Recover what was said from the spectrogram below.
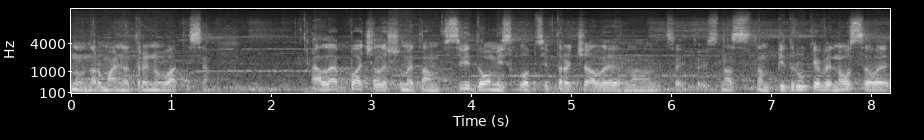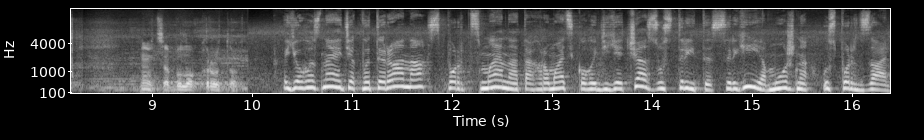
ну, нормально тренуватися. Але бачили, що ми там свідомість хлопців втрачали на цей. Тобто нас там під руки виносили. Ну, це було круто. Його знають як ветерана, спортсмена та громадського діяча. Зустріти Сергія можна у спортзалі.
